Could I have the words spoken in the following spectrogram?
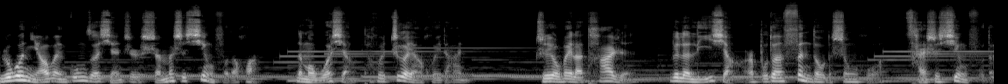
如果你要问宫泽贤治什么是幸福的话，那么我想他会这样回答你：只有为了他人。为了理想而不断奋斗的生活才是幸福的。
